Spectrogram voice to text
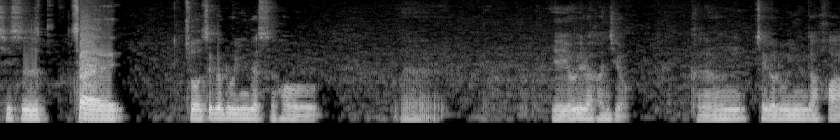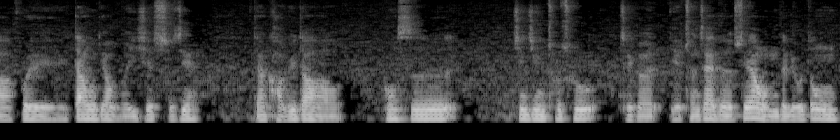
其实，在做这个录音的时候，呃，也犹豫了很久。可能这个录音的话会耽误掉我一些时间，但考虑到公司进进出出，这个也存在着。虽然我们的流动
